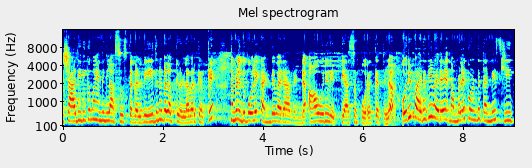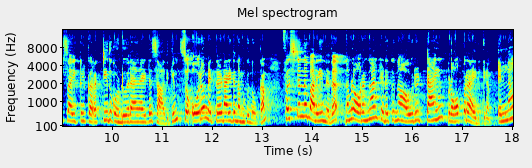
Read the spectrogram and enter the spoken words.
ശാരീരികമായ എന്തെങ്കിലും അസ്വസ്ഥകൾ വേദനകളൊക്കെ ഉള്ളവർക്കൊക്കെ നമ്മൾ ഇതുപോലെ കണ്ടുവരാറുണ്ട്. ആ ഒരു വ്യത്യാസം ഉറക്കത്തിൽ ഒരു പരിധി വരെ നമ്മളെ കൊണ്ട് തന്നെ സ്ലീപ്പ് സൈക്കിൾ കറക്റ്റ് ചെയ്ത് കൊണ്ടുവരാനായിട്ട് സാധിക്കും. സോ ഓരോ മെത്തേഡായിട്ട് നമുക്ക് നോക്കാം. ഫസ്റ്റ് എന്ന് പറയുന്നത് നമ്മൾ ഉറങ്ങാൻ കിടക്കുന്ന ആ ഒരു ടൈം പ്രോപ്പർ ആയിരിക്കണം. എല്ലാ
